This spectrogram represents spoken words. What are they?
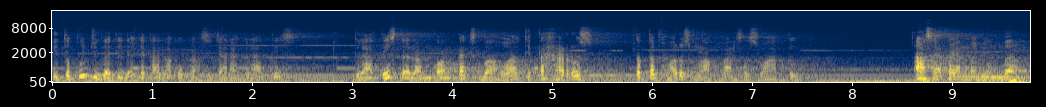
itu pun juga tidak kita lakukan secara gratis. Gratis dalam konteks bahwa kita harus tetap harus melakukan sesuatu. Ah saya pengen menyumbang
